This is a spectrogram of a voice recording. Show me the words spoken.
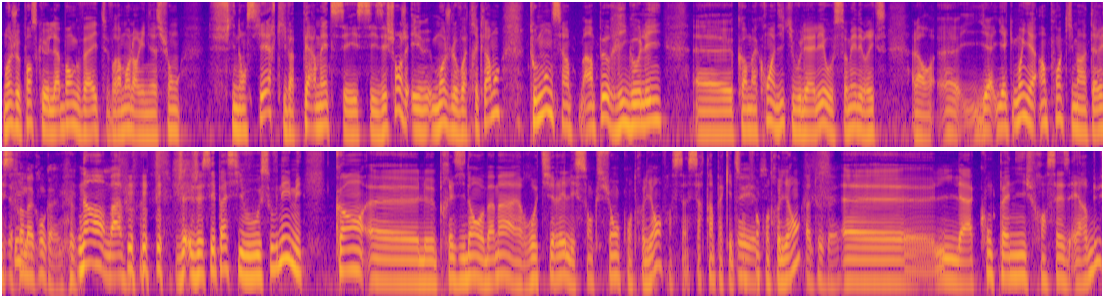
Moi, je pense que la banque va être vraiment l'organisation financière qui va permettre ces, échanges. Et moi, je le vois très clairement. Tout le monde s'est un, peu rigolé euh, quand Macron a dit qu'il voulait aller au sommet des BRICS. Alors, euh, y a, moi, il y a un point qui m'a intéressé. C'est Macron quand même. Non, bah, je ne sais pas si vous vous souvenez, mais quand euh, le président Obama a retiré les sanctions contre l'Iran, enfin, c'est un certain paquet de sanctions contre l'Iran, la compagnie française Airbus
